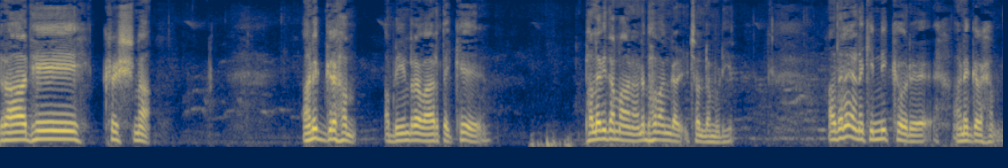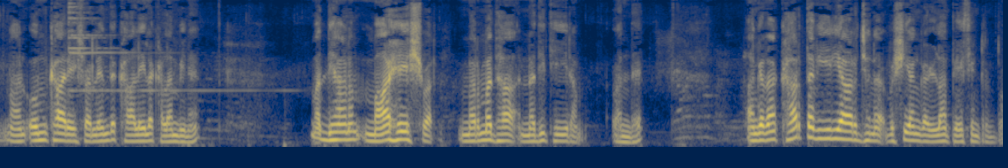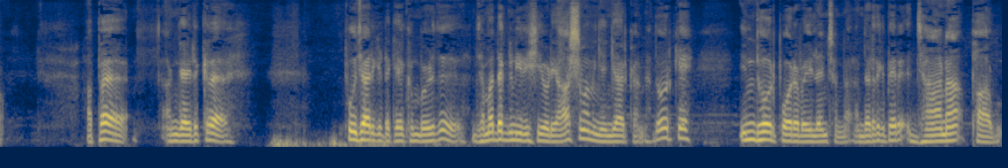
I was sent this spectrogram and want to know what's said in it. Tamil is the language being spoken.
ராதே கிருஷ்ணா. அனுக்கிரகம் அப்படின்ற வார்த்தைக்கு பலவிதமான அனுபவங்கள் சொல்ல முடியும். அதில் எனக்கு இன்றைக்கி ஒரு அனுகிரகம் நான் ஓம்காரேஸ்வர்லேருந்து காலையில் கிளம்பினேன். மத்தியானம் மாஹேஸ்வர் நர்மதா நதி தீரம் வந்தேன். அங்கே தான் கார்த்த வீரியார்ஜுன விஷயங்கள்லாம் பேசிகிட்டு இருந்தோம். அப்போ அங்கே இருக்கிற பூஜாரிக்கிட்ட கேட்கும் பொழுது ஜமதக்னி ரிஷியோடைய ஆசிரமம் இங்கே எங்கேயா இருக்கான்னு. அதோ இருக்கே இந்தோர் போகிற வழியிலன்னு சொன்னார். அந்த இடத்துக்கு பேர் ஜானா பாவு.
